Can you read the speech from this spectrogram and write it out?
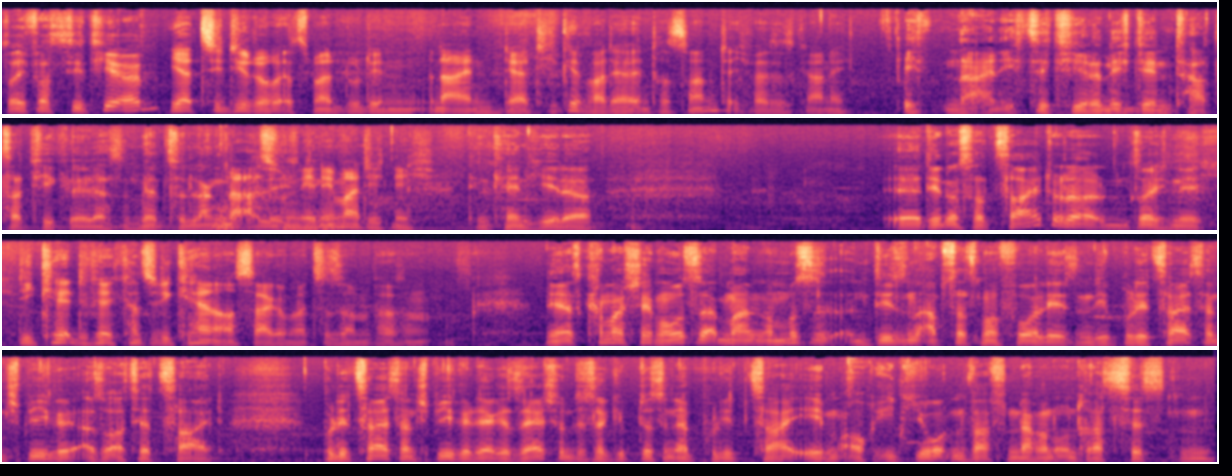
Soll ich was zitieren? Ja, zitiere doch erstmal du den. Nein, der Artikel war der interessant, ich weiß es gar nicht. Ich, nein, ich zitiere nicht den Taz-Artikel. Das ist mir zu langweilig. achso, nee, den den, meinte ich nicht. den kennt jeder. Äh, den aus der Zeit oder soll ich nicht? Die, vielleicht kannst du die Kernaussage mal zusammenfassen. Ja, das kann man schnell. Man muss, man, man muss diesen Absatz mal vorlesen. Die Polizei ist ein Spiegel, also aus der Zeit. Polizei ist ein Spiegel der Gesellschaft und deshalb gibt es in der Polizei eben auch Idioten, Waffennarren und Rassisten.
